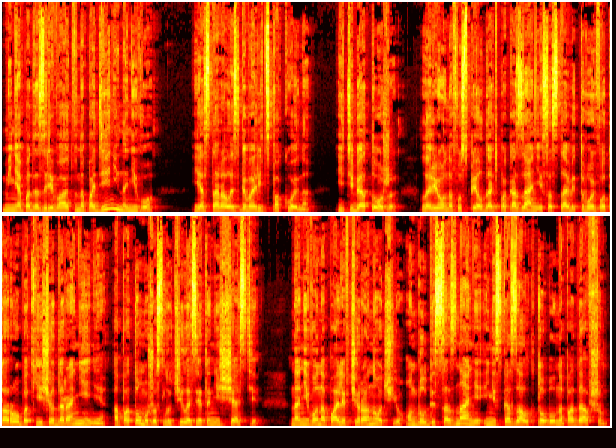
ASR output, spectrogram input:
Меня подозревают в нападении на него?» Я старалась говорить спокойно. «И тебя тоже. Ларионов успел дать показания и составить твой фоторобот еще до ранения, а потом уже случилось это несчастье. На него напали вчера ночью, он был без сознания и не сказал, кто был нападавшим.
